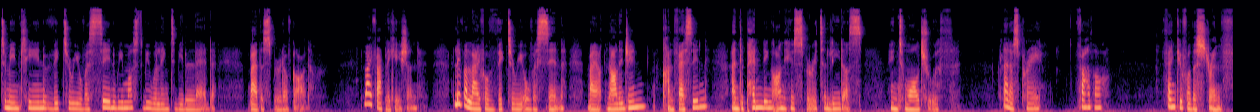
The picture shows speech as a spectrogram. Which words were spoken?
To maintain victory over sin, we must be willing to be led by the Spirit of God. Life application Live a life of victory over sin by acknowledging, confessing, and depending on His Spirit to lead us into all truth. Let us pray. Father, thank you for the strength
